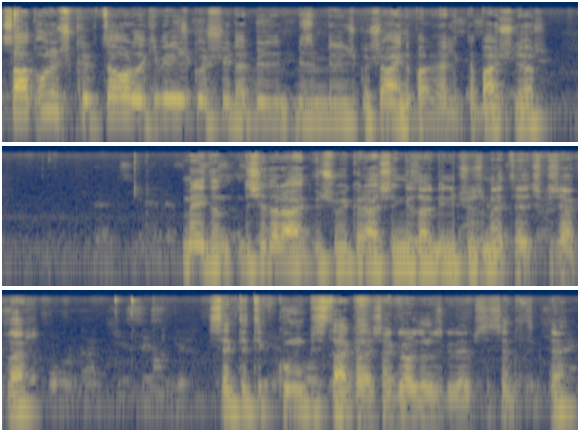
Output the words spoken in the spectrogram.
Saat 13.40'da oradaki birinci koşuyla bizim birinci koşu aynı paralellikte başlıyor. Maiden dişilere ait 3 ve yukarı aşağı İngilizler 1300 metreye çıkacaklar. Sentetik kum pisti arkadaşlar gördüğünüz gibi hepsi sentetikte.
